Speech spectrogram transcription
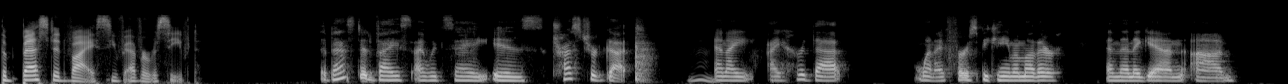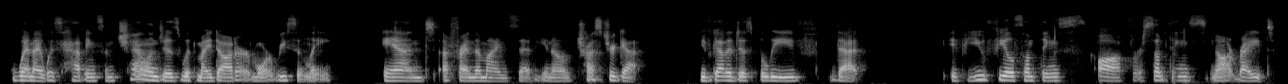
the best advice you've ever received? The best advice I would say is trust your gut. Mm. And I, I heard that when I first became a mother. And then again, um, when I was having some challenges with my daughter more recently. And a friend of mine said, you know, trust your gut. You've got to just believe that if you feel something's off or something's not right,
